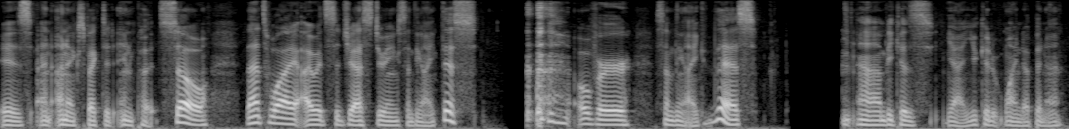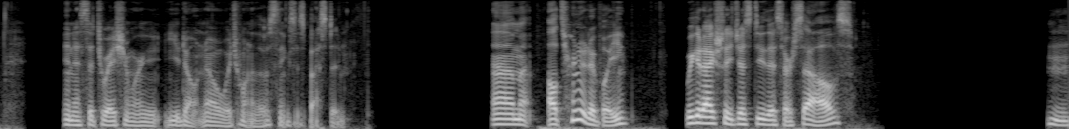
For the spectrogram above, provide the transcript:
is an unexpected input. So that's why I would suggest doing something like this over something like this, uh, because yeah, you could wind up in a in a situation where you, you don't know which one of those things is busted. Um, alternatively, we could actually just do this ourselves. Hmm,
